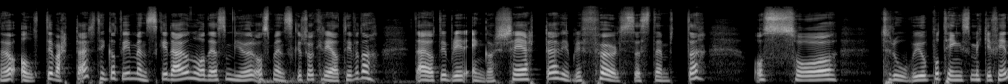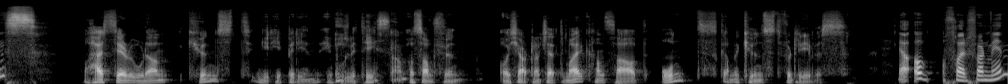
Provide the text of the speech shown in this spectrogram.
Det har jo alltid vært der. Tenk at vi mennesker, Det er jo noe av det som gjør oss mennesker så kreative. da. Det er jo at vi blir engasjerte, vi blir følelsesstemte. Og så tror vi jo på ting som ikke fins. Og her ser du hvordan kunst griper inn i politikk og samfunn. Og Kjartan Sjettemark han sa at ondt skal med kunst fordrives. Ja, og farfaren min,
